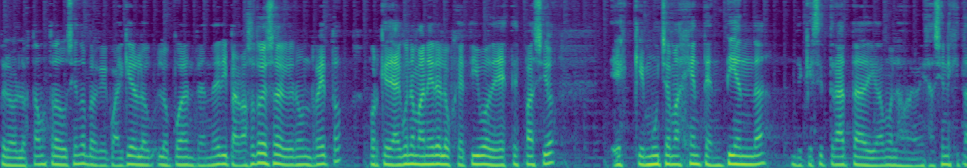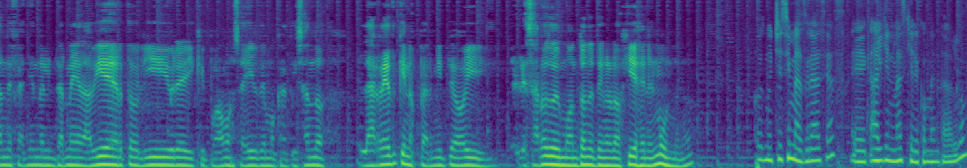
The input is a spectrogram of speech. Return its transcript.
pero lo estamos traduciendo para que cualquiera lo, lo pueda entender y para nosotros eso era un reto, porque de alguna manera el objetivo de este espacio es que mucha más gente entienda de qué se trata, digamos, las organizaciones que están defendiendo el Internet abierto, libre y que podamos seguir democratizando la red que nos permite hoy el desarrollo de un montón de tecnologías en el mundo, ¿no? Pues muchísimas gracias. Eh, ¿Alguien más quiere comentar algo?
